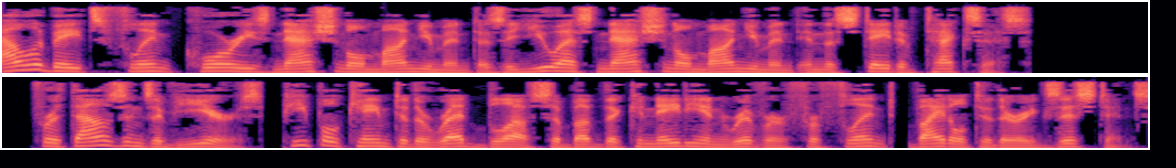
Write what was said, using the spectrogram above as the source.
Alibates Flint Quarries National Monument is a U.S. national monument in the state of Texas. For thousands of years, people came to the Red Bluffs above the Canadian River for flint, vital to their existence.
